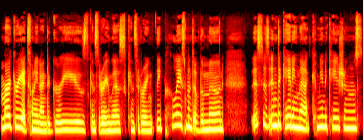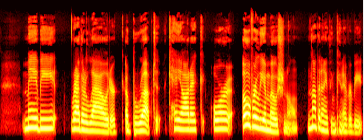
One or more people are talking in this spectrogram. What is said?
Mercury at 29 degrees, considering this, considering the placement of the moon, this is indicating that communications may be rather loud or abrupt, chaotic, or overly emotional. Not that anything can ever be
